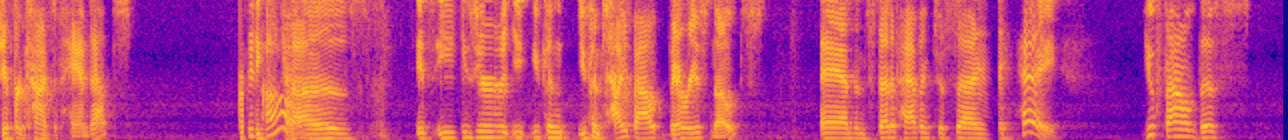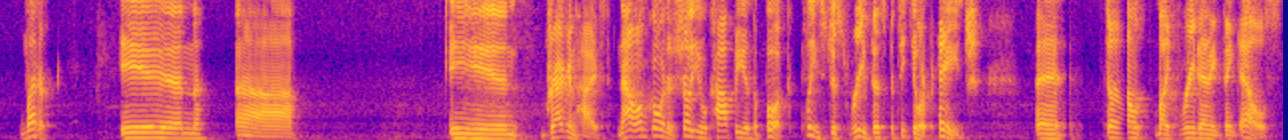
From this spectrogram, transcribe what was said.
different kinds of handouts because oh. it's easier. You, you can you can type out various notes, and instead of having to say, "Hey, you found this letter in uh, in Dragon Heist. Now I'm going to show you a copy of the book. Please just read this particular page, and don't like read anything else."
